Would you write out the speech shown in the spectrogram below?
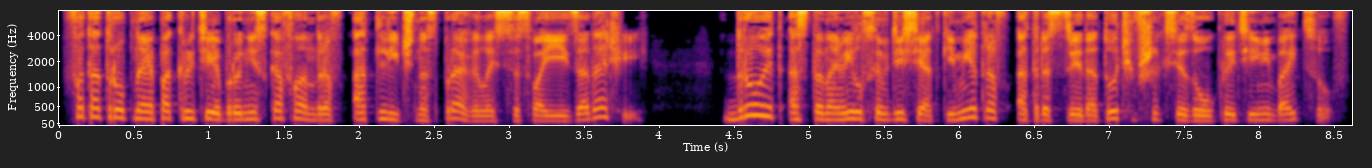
фототропное покрытие бронескафандров отлично справилось со своей задачей, Дроид остановился в десятке метров от рассредоточившихся за укрытиями бойцов,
